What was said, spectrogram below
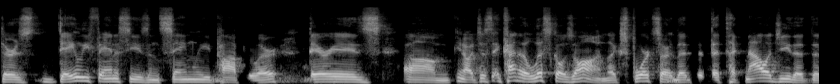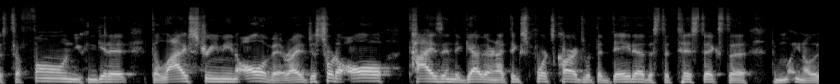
There's daily fantasy is insanely popular. There is, um, you know, just it kind of the list goes on. Like sports are the, the, technology, the, the, the phone, you can get it, the live streaming, all of it, right? It just sort of all ties in together. And I think sports cards with the data, the statistics, the, the you know,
